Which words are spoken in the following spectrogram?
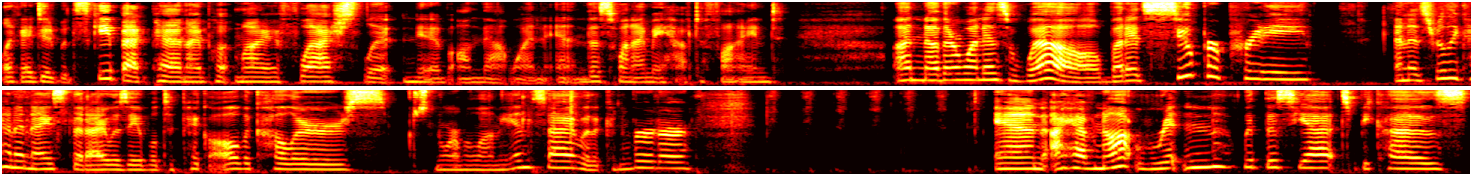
Like I did with Skateback Pen, I put my flash slit nib on that one, and this one I may have to find another one as well, but it's super pretty. And it's really kind of nice that I was able to pick all the colors, just normal on the inside with a converter. And I have not written with this yet because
